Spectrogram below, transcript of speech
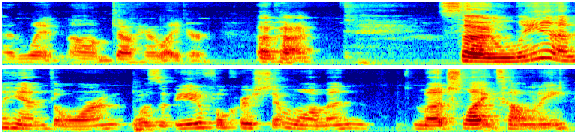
had went um, down here later. Okay. So Lynn Henthorn was a beautiful Christian woman, much like Toni.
